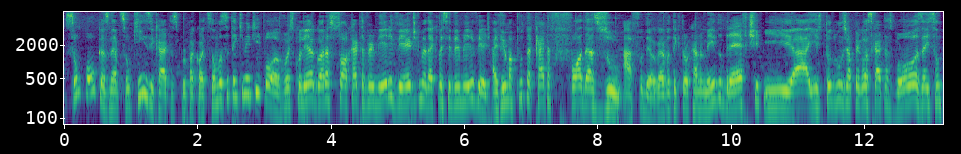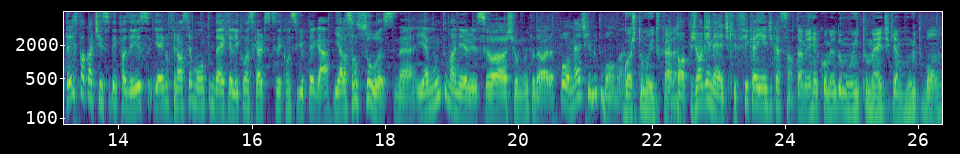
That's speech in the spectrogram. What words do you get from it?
são poucas, né? São 15 cartas por pacote. Então você tem que meio que, pô, vou escolher agora só a carta vermelha e verde, que meu deck vai ser vermelho e verde. Aí vem uma puta carta foda azul. Ah, fudeu. Agora vou ter que trocar no meio do draft. E aí todo mundo já pegou as cartas boas. Aí são três pacotinhos que você tem que fazer isso. E aí no final você monta um deck ali com as cartas que você conseguiu pegar. E elas são suas, né? E é muito maneiro isso. Eu acho muito da hora. Pô, Magic é muito bom, mano. Gosto muito, cara. É top. Joga em Magic. Fica aí a indicação. Também recomendo muito, Magic é muito bom.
